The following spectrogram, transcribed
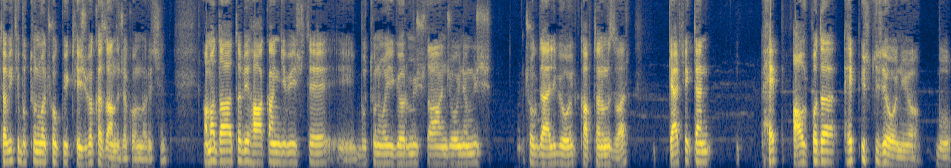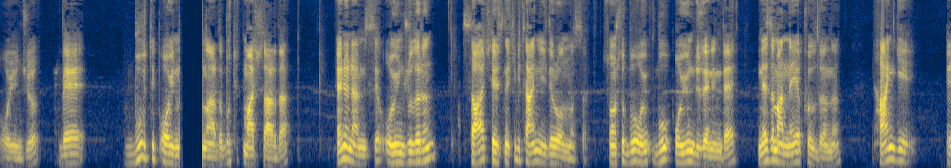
Tabii ki bu turnuva çok büyük tecrübe kazandıracak onlar için. Ama daha tabii Hakan gibi işte e, bu turnuvayı görmüş, daha önce oynamış çok değerli bir oyun, kaptanımız var. Gerçekten hep Avrupa'da hep üst düzey oynuyor bu oyuncu ve bu tip oyunlarda, bu tip maçlarda en önemlisi oyuncuların saha içerisindeki bir tane lider olması. Sonuçta bu bu oyun düzeninde ne zaman ne yapıldığını, hangi e,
